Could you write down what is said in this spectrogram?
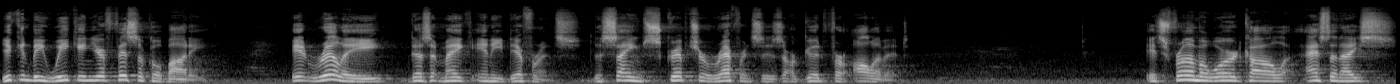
You can be weak in your physical body. It really doesn't make any difference. The same scripture references are good for all of it. It's from a word called asthenes,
